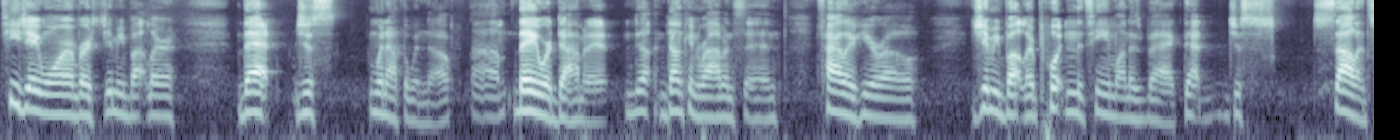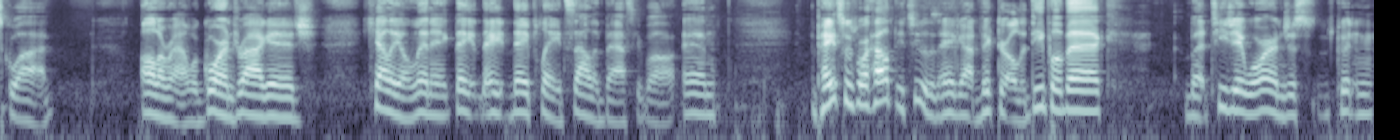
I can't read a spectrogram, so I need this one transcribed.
T.J. Warren versus Jimmy Butler. That just went out the window. Um, they were dominant. D- Duncan Robinson, Tyler Herro, Jimmy Butler putting the team on his back. That just solid squad all around with Goran Dragic, Kelly Olynyk. They they they played solid basketball, and the Pacers were healthy too. They got Victor Oladipo back, but T.J. Warren just couldn't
